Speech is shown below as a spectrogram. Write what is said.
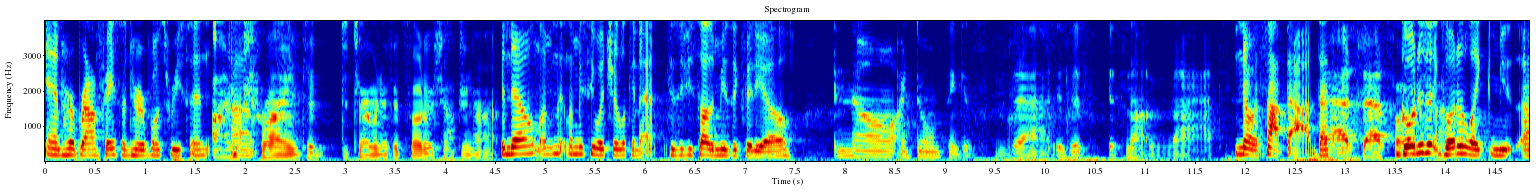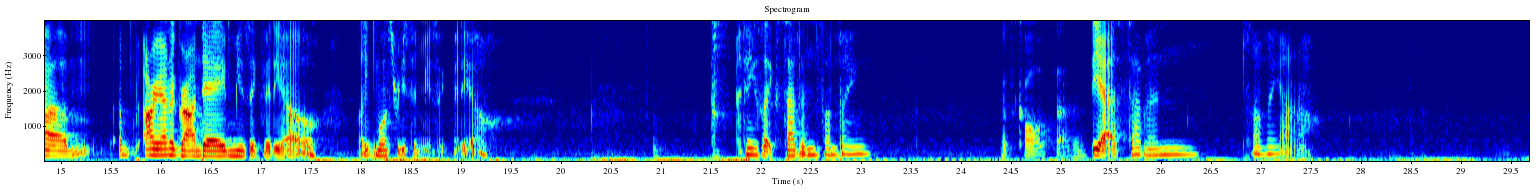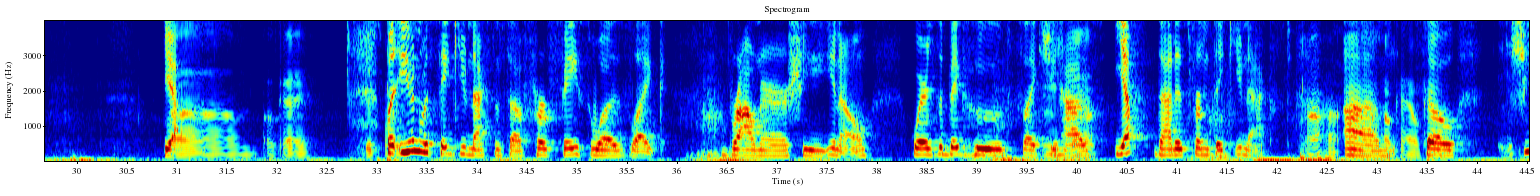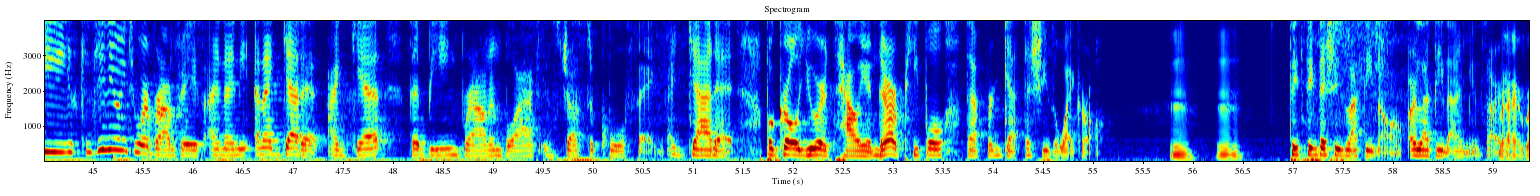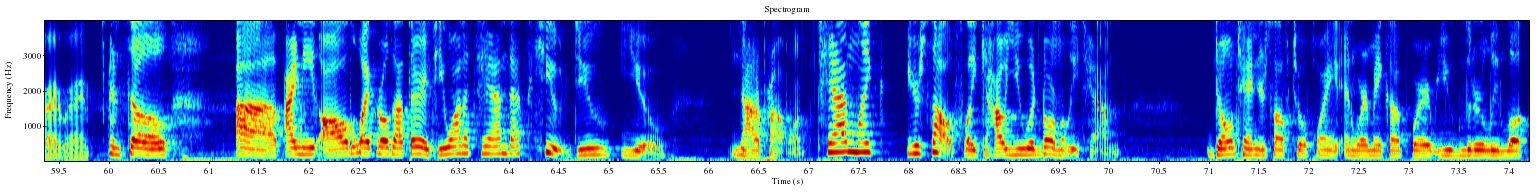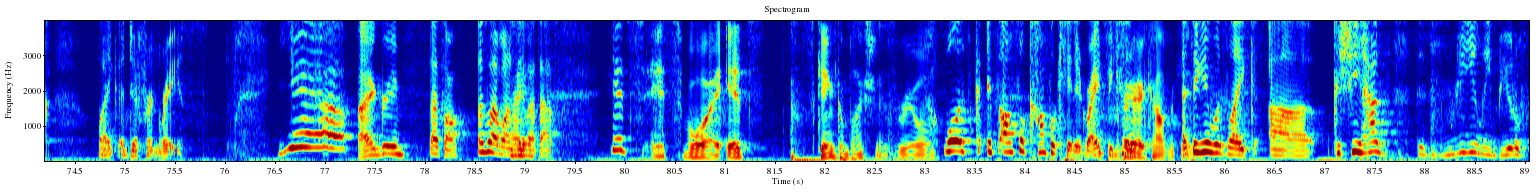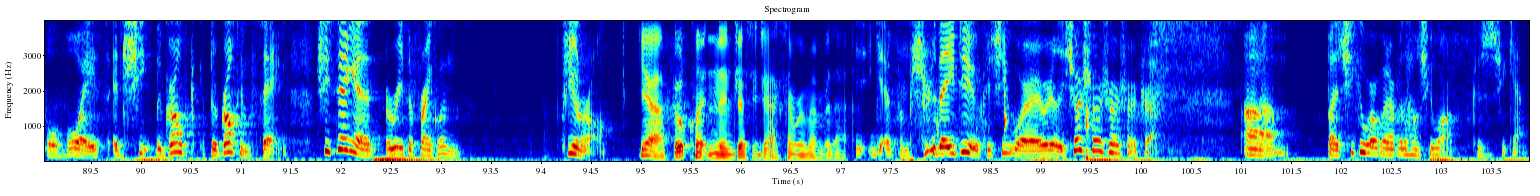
and her brown face and her most recent. I'm uh, trying to determine if it's photoshopped or not. no, let me let me see what you're looking at because if you saw the music video, No, I don't think it's that. Is it? It's not that. no, it's not that. That's That's that's go to the go to like um Ariana Grande music video, like most recent music video. I think it's like seven something. It's called Seven. Yeah, seven something. I don't know. Yeah. Um. Okay. But even with Thank You Next and stuff, her face was like browner. She, you know, wears the big hoops. Like she Is has. Yep, that is from Thank You Next. Uh-huh. Um, okay. Okay. So she's continuing to wear brown face, and I need, and I get it. I get that being brown and black is just a cool thing. I get it. But girl, you are Italian. There are people that forget that she's a white girl. They think that she's Latino or Latina. I mean, sorry. right. Right. Right. And so uh, I need all the white girls out there. If you want a tan, that's cute. Do you. Not a problem. Tan like yourself, like how you would normally tan. Don't tan yourself to a point and wear makeup where you literally look like a different race. Yeah, I agree. That's all. That's all I want to say I- about that. It's it's boy, it's skin complexion is real. Well, it's it's also complicated, right? because very complicated. I think it was like uh, because she has this really beautiful voice, and she the girls the girl can sing. She sang at Aretha Franklin's funeral. Yeah, Bill Clinton and Jesse Jackson remember that. Yeah, I'm sure they do because she wore a really short, short, short, short dress. Um, but she can wear whatever the hell she wants because she can.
